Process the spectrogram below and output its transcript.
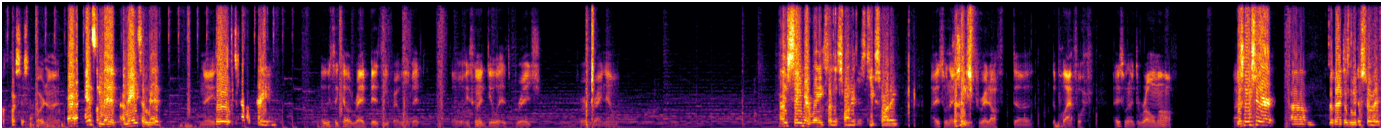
Of course, there's not. Or not. Alright, I'm in some mid. I'm in some mid. Nice. So it's kind of green. At least I kept Red busy for a little bit. So he's gonna deal with his bridge for right now. I'm sitting here waiting for the spawner to just keep spawning. I just wanna take Red off the the platform. I just wanna throw them off. Just make sure um the bed doesn't get destroyed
